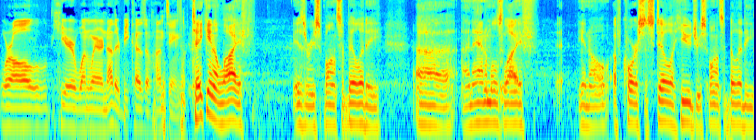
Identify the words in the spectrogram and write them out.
we're all here one way or another because of hunting. Taking a life is a responsibility. Uh, an animal's life, you know, of course, is still a huge responsibility.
